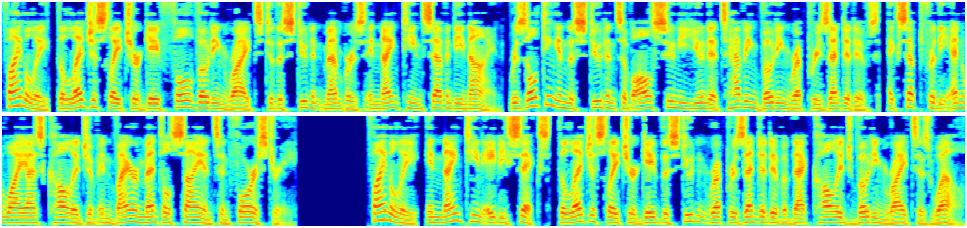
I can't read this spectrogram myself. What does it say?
Finally, the legislature gave full voting rights to the student members in 1979, resulting in the students of all SUNY units having voting representatives, except for the NYS College of Environmental Science and Forestry. Finally, in 1986, the legislature gave the student representative of that college voting rights as well.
